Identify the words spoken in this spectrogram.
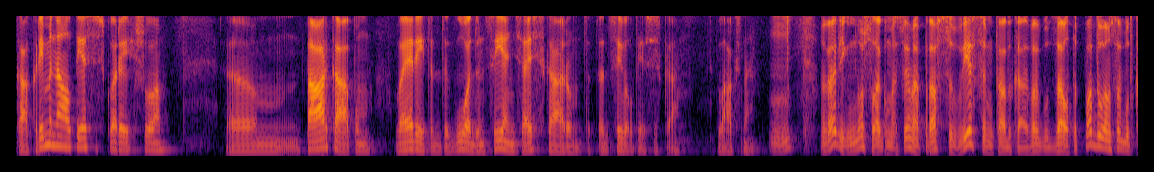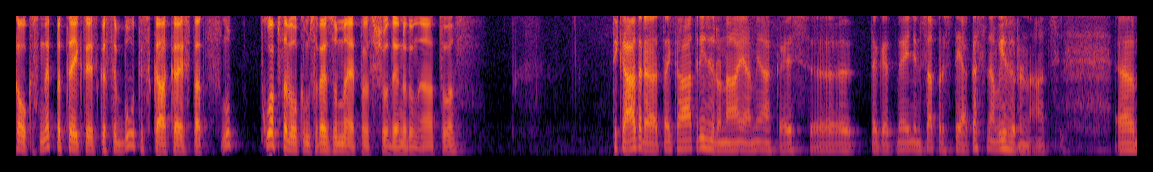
kā kriminālu tiesisku arī šo um, pārkāpumu, vai arī godu un cieņas aizskārumu, tad, tad civiltiesiskā plāksnē. Mm. Radījuma noslēgumā es vienmēr prasu viesim tādu kā varbūt zelta padomus, varbūt kaut kas nepateikties, kas ir būtiskākais, tāds nu, kopsavilkums rezumē par šodien runāto. Tik ātri, tā kā ātri izrunājām, jā, ka es uh, tagad mēģinu saprast, jā, kas nav izrunāts. Uh,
